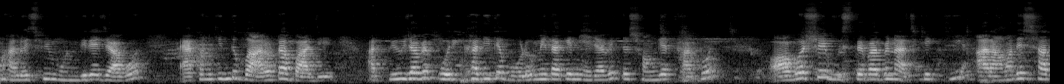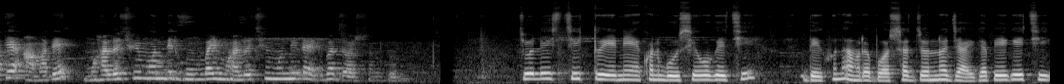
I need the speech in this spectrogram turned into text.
মহালক্ষ্মী মন্দিরে যাব। এখন কিন্তু বারোটা বাজে। আর পিউ যাবে পরীক্ষা দিতে, বড় মেয়ে তাকে নিয়ে যাবে তো সঙ্গে থাকুন অবশ্যই বুঝতে পারবেন আজকে কি। আর আমাদের সাথে আমাদের মহালক্ষ্মী মন্দির, মুম্বাই মহালক্ষ্মী মন্দিরটা একবার দর্শন করুন। চলে এসেছি ট্রেনে, এখন বসেও গেছি। দেখুন, আমরা বসার জন্য জায়গা পেয়ে গেছি।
